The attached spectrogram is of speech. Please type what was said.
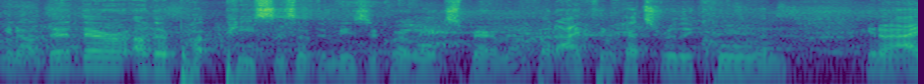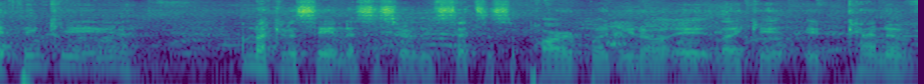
you know, there, there are other pieces of the music where we experiment, but I think that's really cool. And you know, I think eh, I'm not going to say it necessarily sets us apart, but you know, it like it, it kind of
